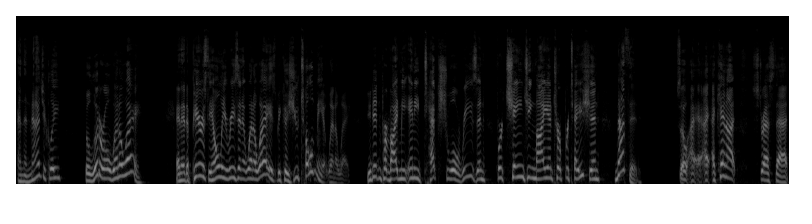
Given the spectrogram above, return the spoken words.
And then magically, the literal went away. And it appears the only reason it went away is because you told me it went away. You didn't provide me any textual reason for changing my interpretation method. So I, I, I cannot stress that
